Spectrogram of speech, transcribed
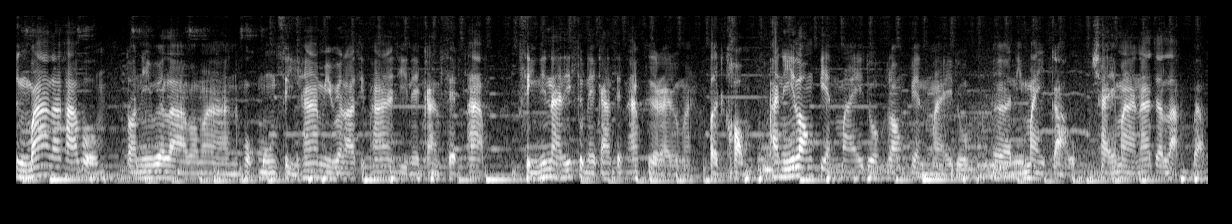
ถึงบ้านแล้วครับผม ตอนนี้เวลาประมาณ6กโมงสี่ห้ามีเวลา 15 นาทีในการ setup สิ่งที่นานที่สุดในการ setup คืออะไรรู้ไหมเปิดคอม อันนี้ลองเปลี่ยนไมค์ดู ลองเปลี่ยนไมค์ดู เออ อันนี้ไมค์เก่า ใช้มาน่าจะหลักแบบ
